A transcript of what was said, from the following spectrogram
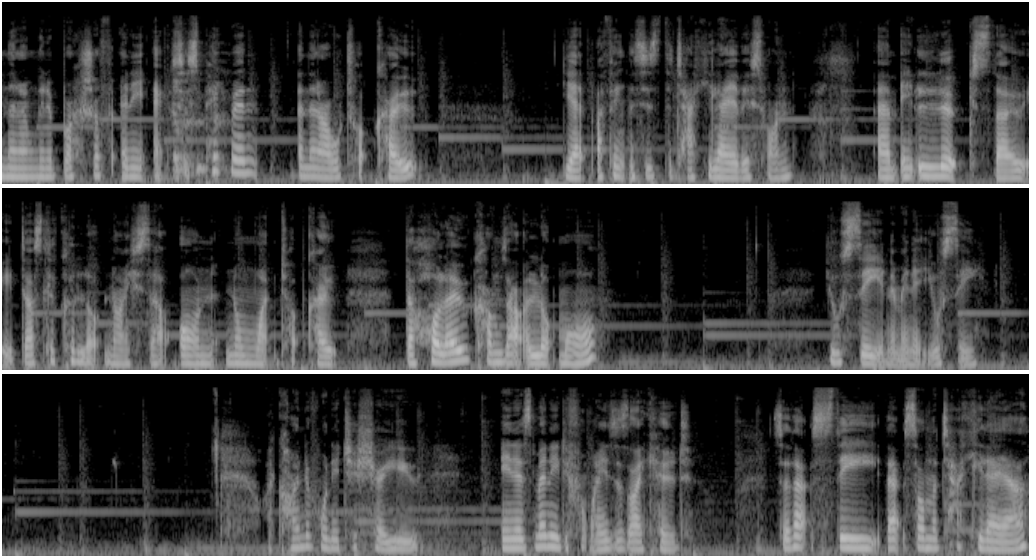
And then I'm going to brush off any excess pigment and then I will top coat. Yep, I think this is the tacky layer, this one. Um, it looks, though, it does look a lot nicer on non-wipe top coat. The holo comes out a lot more. You'll see in a minute, you'll see. I kind of wanted to show you in as many different ways as I could. So that's the that's on the tacky layer.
